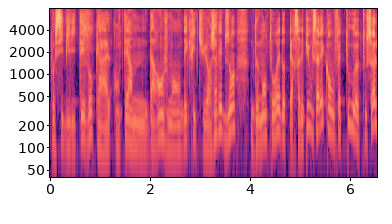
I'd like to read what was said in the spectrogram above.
possibilités vocales, en termes d'arrangement, d'écriture. J'avais besoin de m'entourer d'autres personnes. Et puis vous savez, quand vous faites tout euh, tout seul,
